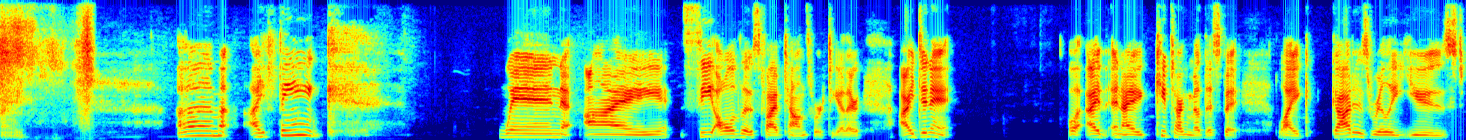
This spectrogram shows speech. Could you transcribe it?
right. Um i think when i see all of those five talents work together i didn't well, I and I keep talking about this, but like God has really used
